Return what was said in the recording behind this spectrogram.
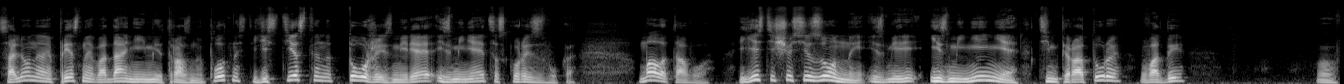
Соленая, пресная вода, они имеют разную плотность. Естественно, тоже измеряя, изменяется скорость звука. Мало того, есть еще сезонные изменения температуры воды в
